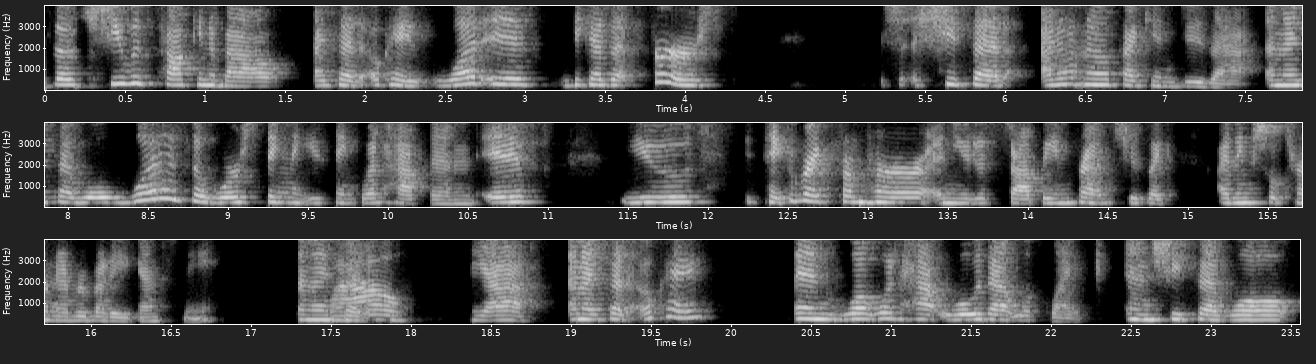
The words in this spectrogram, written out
so she was talking about, I said, okay, what is, because at first, she said, I don't know if I can do that. And I said, Well, what is the worst thing that you think would happen if you take a break from her and you just stop being friends? She was like, I think she'll turn everybody against me. And I said, wow. said, Yeah. And I said, Okay. And what would ha- what would that look like? And she said, Well,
